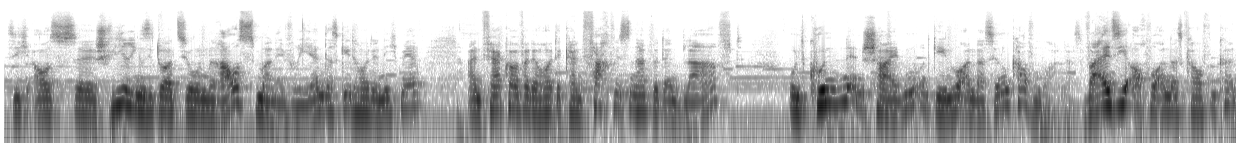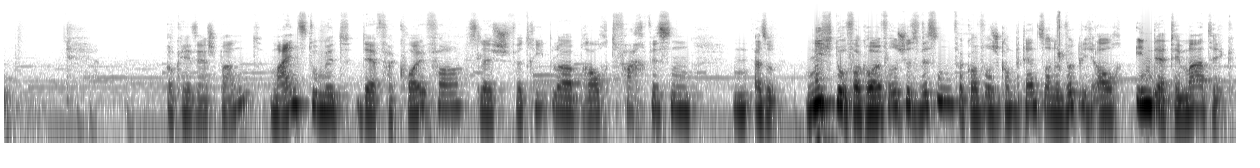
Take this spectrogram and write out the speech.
sich aus äh, schwierigen Situationen rausmanövrieren. Das geht heute nicht mehr. Ein Verkäufer, der heute kein Fachwissen hat, wird entlarvt und Kunden entscheiden und gehen woanders hin und kaufen woanders, weil sie auch woanders kaufen können. Okay, sehr spannend. Meinst du mit der Verkäufer slash Vertriebler braucht Fachwissen, also nicht nur verkäuferisches Wissen, verkäuferische Kompetenz, sondern wirklich auch in der Thematik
